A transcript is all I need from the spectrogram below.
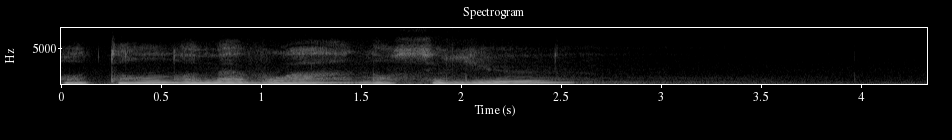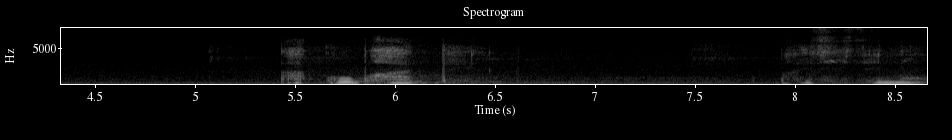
Entendre ma voix dans ce lieu à Aubrac, précisément,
